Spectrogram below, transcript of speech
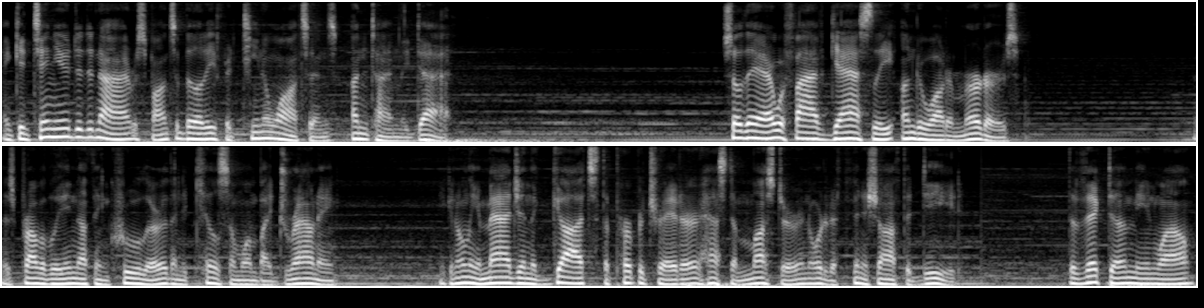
and continued to deny responsibility for Tina Watson's untimely death. So there were five ghastly underwater murders. There's probably nothing crueler than to kill someone by drowning. You can only imagine the guts the perpetrator has to muster in order to finish off the deed. The victim, meanwhile,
